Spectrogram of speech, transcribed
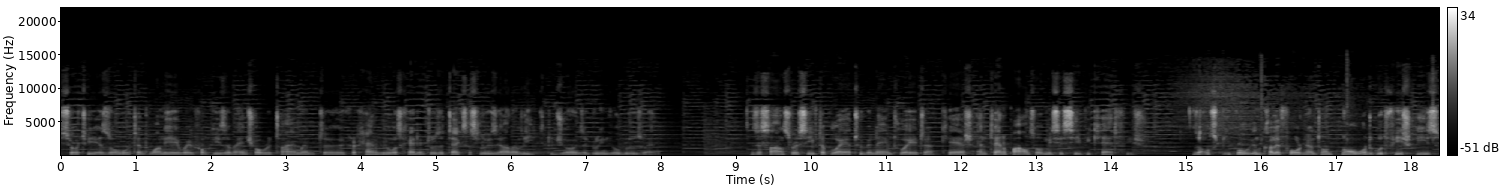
30 years old and one year away from his eventual retirement, uh, was heading to the Texas-Louisiana League to join the Greenville Bluesmen. The Suns received a player to be named later, cash, and 10 pounds of Mississippi catfish. Those people in California don't know what good fish is,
